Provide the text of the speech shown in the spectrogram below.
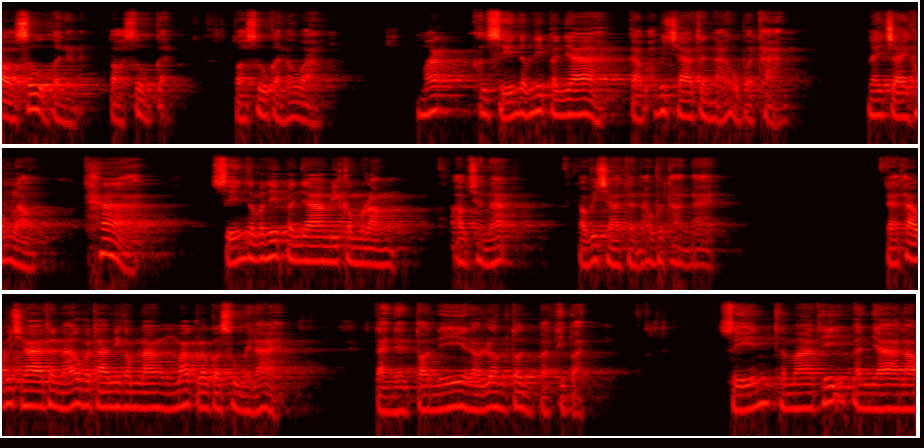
ต่อสู้กันนะต่อสู้กัน ต่อสู้กันระหว่างมรรคคือศีลสมาธิปัญญากับอวิชชาตัณหาอุปทาน ในใจของเรา ถ้าศีลสมาธิปัญญามีกำลังเอาชนะอวิชชาตัณหาอุปทานได้ แต่ถ้าวิชาตัณหาอุปทานมีกำลังมรรคเราก็สู้ไม่ได้ แต่ในตอนนี้เราเริ่มต้นปฏิบัติ ศีลสมาธิปัญญาเรา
